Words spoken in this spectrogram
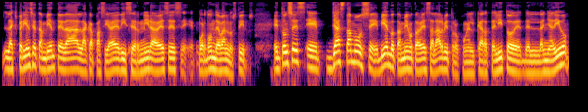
la experiencia también te da la capacidad de discernir a veces eh, por dónde van los tiros. Entonces, eh, ya estamos eh, viendo también otra vez al árbitro con el cartelito del añadido.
